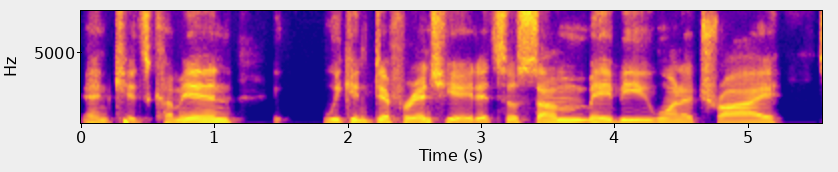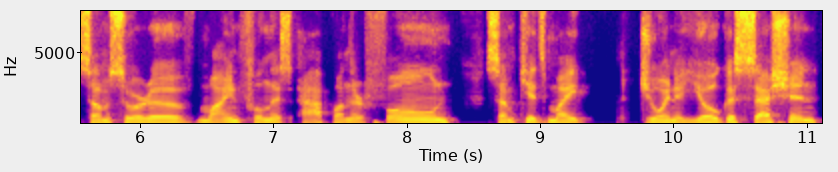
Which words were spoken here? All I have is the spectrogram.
And kids come in, we can differentiate it. So some maybe want to try some sort of mindfulness app on their phone. Some kids might join a yoga session,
